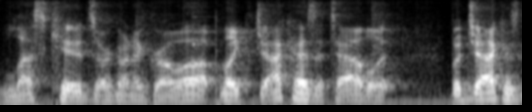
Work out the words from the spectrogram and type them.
less kids are going to grow up. Like Jack has a tablet, but Jack is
